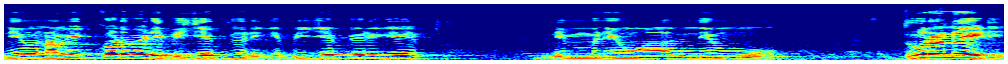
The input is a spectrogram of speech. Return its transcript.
ನೀವು ನಮಗೆ ಕೊಡಬೇಡಿ ಬಿ ಜೆ ಪಿಯವರಿಗೆ ಬಿ ಜೆ ಪಿಯವರಿಗೆ ನಿಮ್ಮ ನೀವು ನೀವು ದೂರನೇ ಇಡಿ.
